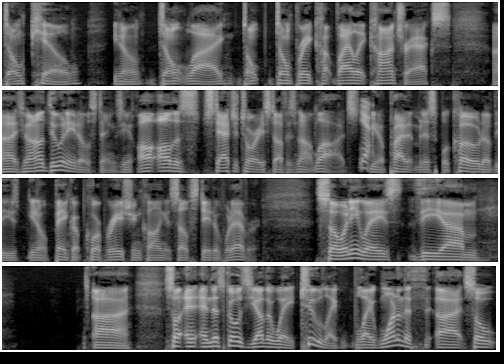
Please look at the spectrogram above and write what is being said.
don't kill, you know, don't lie, don't don't break violate contracts. Uh, you know, I don't do any of those things. You know, all, all this statutory stuff is not law. It's Yeah. you know private municipal code of these you know bankrupt corporation calling itself state of whatever. So, anyways, the um, uh, so and, and this goes the other way too. Like like one of the th- uh, so,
